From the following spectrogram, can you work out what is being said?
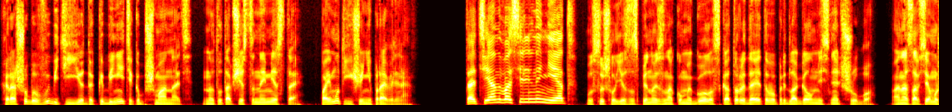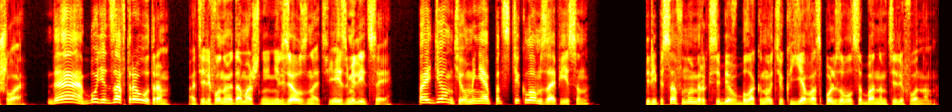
Хорошо бы выбить ее до кабинетика пшмонать, но тут общественное место. Поймут еще неправильно. «Татьяны Васильевны нет», — услышал я за спиной знакомый голос, который до этого предлагал мне снять шубу. Она совсем ушла. «Да, будет завтра утром». «А телефон ее домашний нельзя узнать? Я из милиции». «Пойдемте, у меня под стеклом записан». Переписав номер к себе в блокнотик, я воспользовался банным телефоном.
